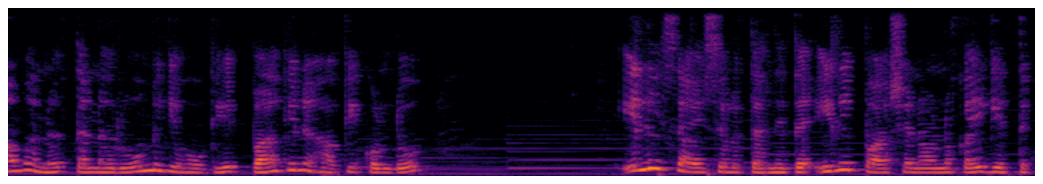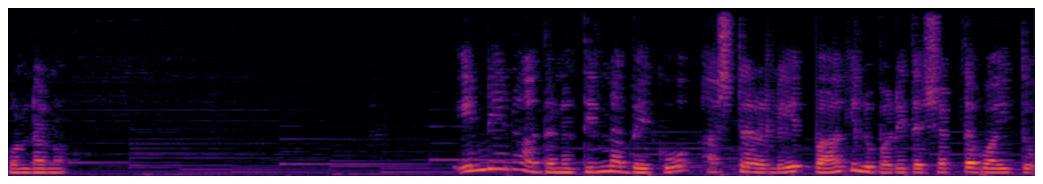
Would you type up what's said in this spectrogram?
ಅವನು ತನ್ನ ರೂಮಿಗೆ ಹೋಗಿ ಬಾಗಿಲು ಹಾಕಿಕೊಂಡು ಇಲಿ ಸಾಯಿಸಲು ತಂದಿದ್ದ ಇಲಿ ಪಾಷಣವನ್ನು ಕೈಗೆತ್ತಿಕೊಂಡನು. ಇನ್ನೇನು ಅದನ್ನು ತಿನ್ನಬೇಕು? ಅಷ್ಟರಲ್ಲಿ ಬಾಗಿಲು ಬಡಿದ ಶಬ್ದವಾಯಿತು.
